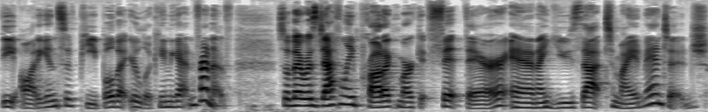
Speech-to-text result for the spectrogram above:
the audience of people that you're looking to get in front of. So there was definitely product market fit there, and I used that to my advantage.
